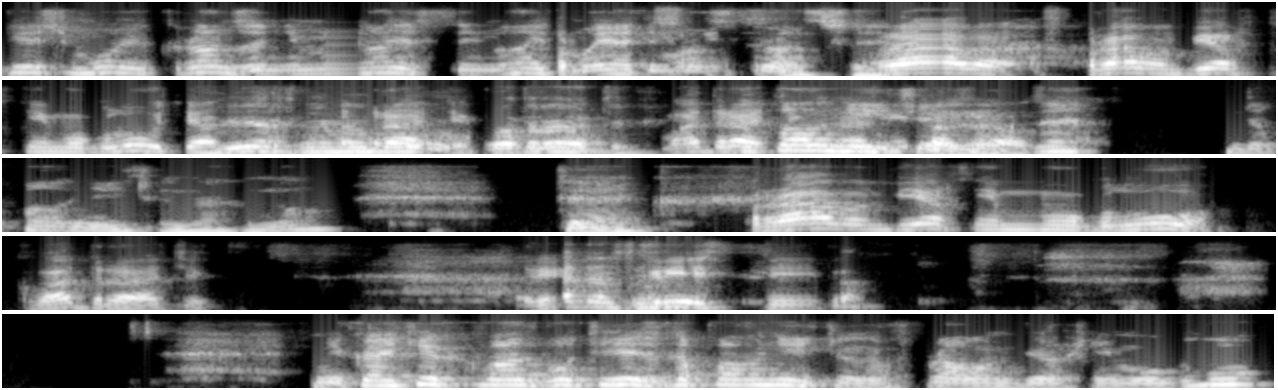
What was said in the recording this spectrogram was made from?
весь мой экран занимает, занимает моя демонстрация. Справа, в правом верхнем углу у тебя В верхнем углу квадратик. квадратик. Квадратик нажми, Дополнительно, пожалуйста. да? Дополнительно. Ну, так. В правом верхнем углу квадратик. Рядом с крестиком. Никаких. Вот есть дополнительно в правом верхнем углу.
